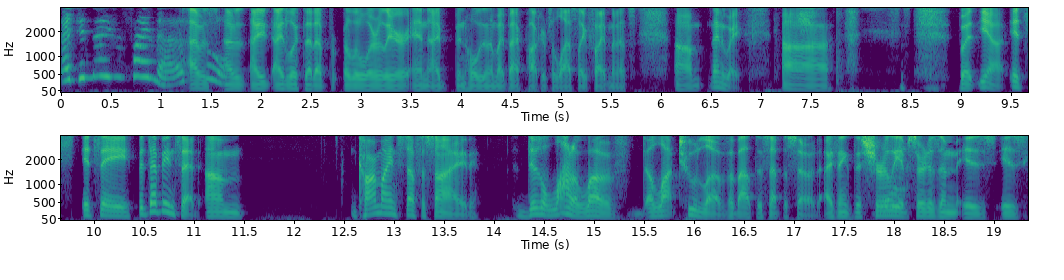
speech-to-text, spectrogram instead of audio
I did not even find that. That's I was, cool. I was, I, I looked that up a little earlier, and I've been holding it in my back pocket for the last like five minutes. Um, anyway, uh, but yeah, it's it's a. But that being said, um, Carmine stuff aside, there's a lot of love, a lot to love about this episode. I think the Shirley Yeah. absurdism is is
